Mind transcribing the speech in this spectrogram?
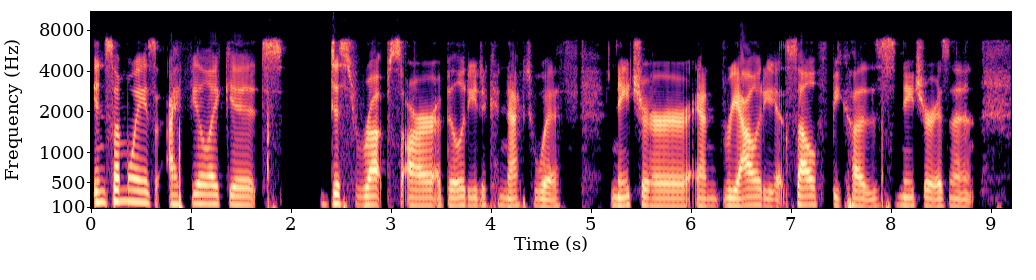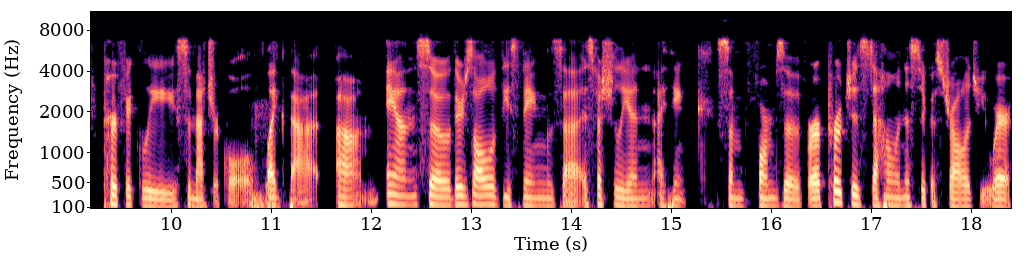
in some ways I feel like it disrupts our ability to connect with nature and reality itself because nature isn't perfectly symmetrical mm-hmm. like that. Um, and so there's all of these things, uh, especially in I think some forms of or approaches to Hellenistic astrology, where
